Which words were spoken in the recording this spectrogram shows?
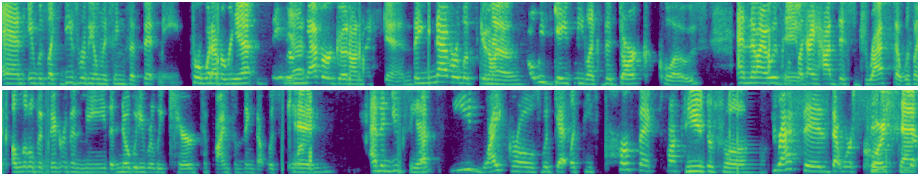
and it was like these were the only things that fit me for whatever reason. Yeah. They were yeah. never good on my skin. They never looked good no. on me. Always gave me like the dark clothes. And then I always Same. looked like I had this dress that was like a little bit bigger than me that nobody really cared to find something that was for and then you'd see yep. like, white girls would get like these perfect fucking beautiful dresses that were corset their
